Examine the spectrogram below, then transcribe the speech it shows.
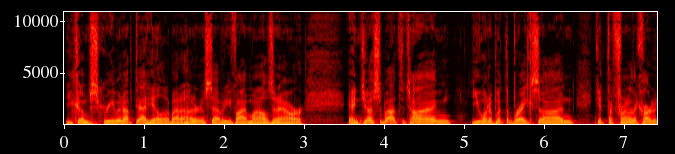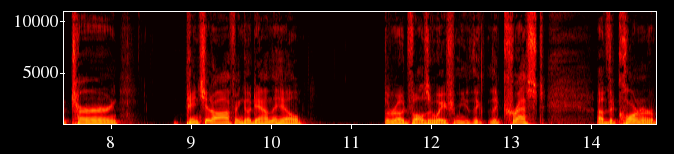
You come screaming up that hill at about 175 miles an hour, and just about the time you want to put the brakes on, get the front of the car to turn, pinch it off, and go down the hill, the road falls away from you. The, the crest of the corner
